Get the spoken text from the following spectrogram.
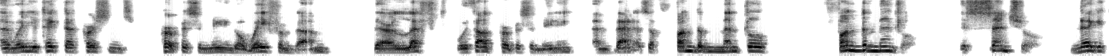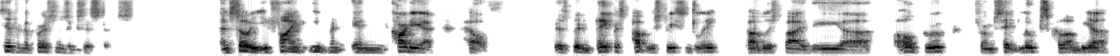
And when you take that person's purpose and meaning away from them, they are left without purpose and meaning. And that is a fundamental, fundamental, essential negative in a person's existence. And so you find even in cardiac health, there's been papers published recently, published by the uh, whole group from St. Luke's Columbia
